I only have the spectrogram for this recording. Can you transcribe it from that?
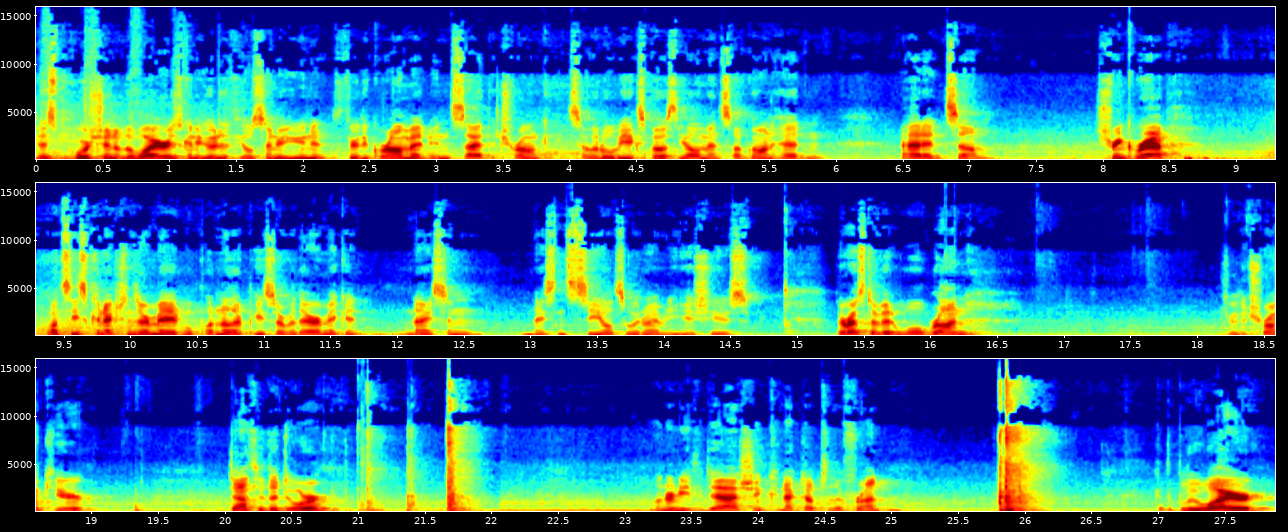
This portion of the wire is going to go to the fuel sender unit through the grommet inside the trunk, so it will be exposed to the elements. So I've gone ahead and added some shrink wrap once these connections are made, we'll put another piece over there, and make it nice and nice and sealed so we don't have any issues. The rest of it will run through the trunk here, down through the door, underneath the dash and connect up to the front. Got the blue wire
